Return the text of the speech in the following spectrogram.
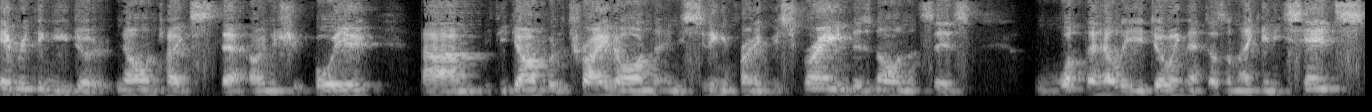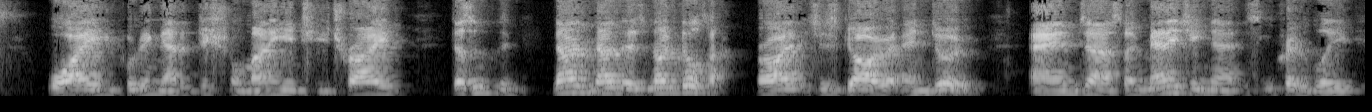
everything you do. No one takes that ownership for you. Um, if you go and put a trade on and you're sitting in front of your screen, there's no one that says, what the hell are you doing? That doesn't make any sense. Why are you putting that additional money into your trade? Doesn't no no there's no filter, right? It's just go and do. And uh, so managing that is incredibly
